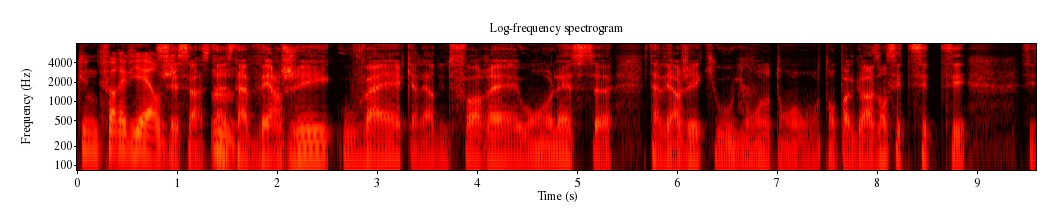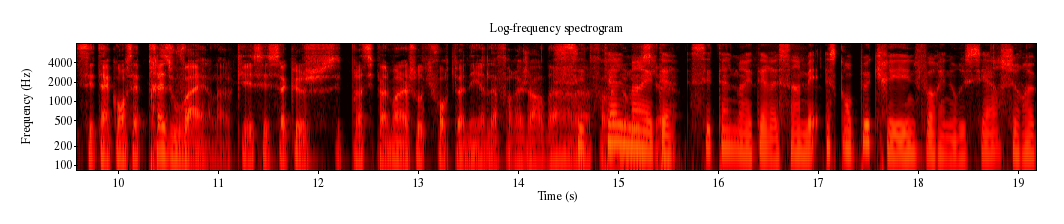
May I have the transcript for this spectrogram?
qu'une forêt vierge. C'est ça, c'est un, hmm. un, verger ouvert qui a l'air d'une forêt où on laisse. Euh, c'est un verger qui, où on ne tombe pas le gazon. C'est c'est un concept très ouvert. Là, C'est ça que c'est principalement la chose qu'il faut retenir de la forêt jardin. C'est tellement, tellement intéressant. Mais est-ce qu'on peut créer une forêt nourricière sur un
